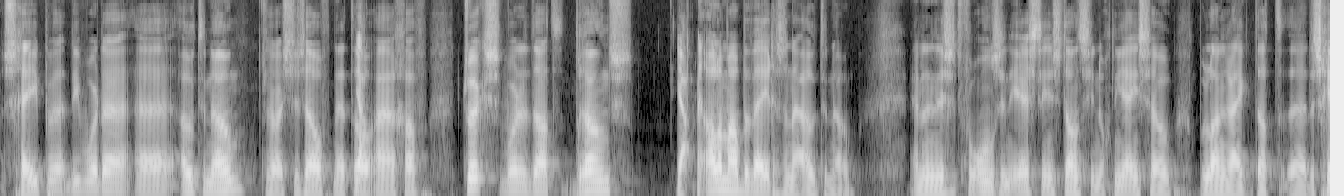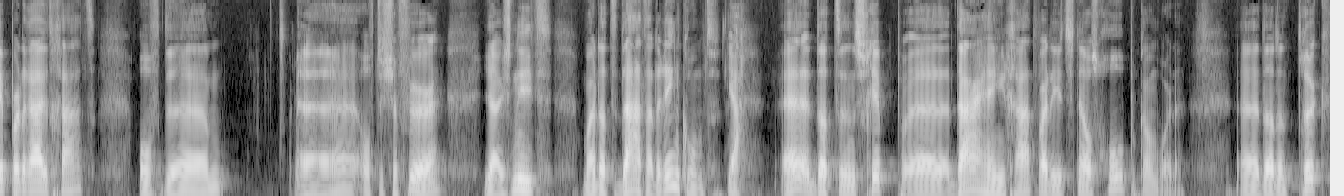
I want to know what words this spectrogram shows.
schepen die worden eh, autonoom, zoals je zelf net Ja. al aangaf. Trucks worden dat, drones. Ja. En allemaal bewegen ze naar autonoom. En dan is het voor ons in eerste instantie nog niet eens zo belangrijk dat eh, de schipper eruit gaat. Of de, eh, of de chauffeur. Juist niet. Maar dat de data erin komt. Ja. Hè, dat een schip eh, daarheen gaat waar die het snelst geholpen kan worden. Dat een truck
